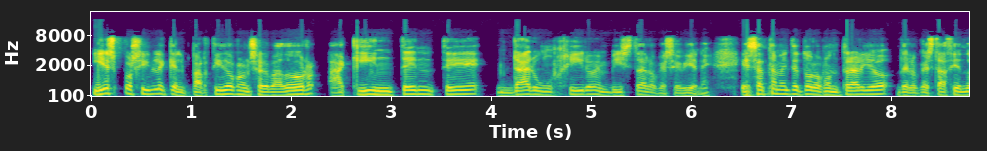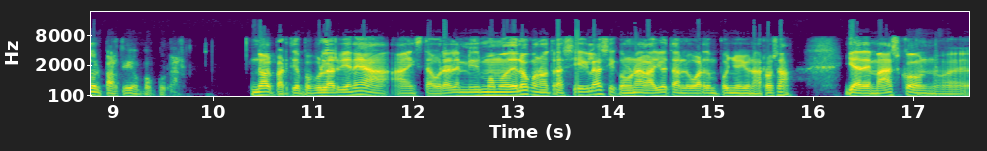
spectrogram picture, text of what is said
Y es posible que el Partido Conservador aquí intente dar un giro en vista de lo que se viene. Exactamente todo lo contrario de lo que está haciendo el Partido Popular. No, el Partido Popular viene a, instaurar el mismo modelo con otras siglas y con una gallota en lugar de un puño y una rosa. Y además con, eh,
